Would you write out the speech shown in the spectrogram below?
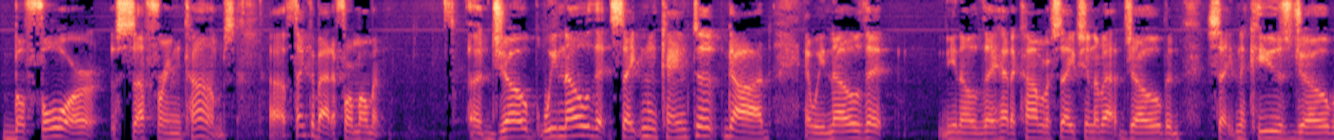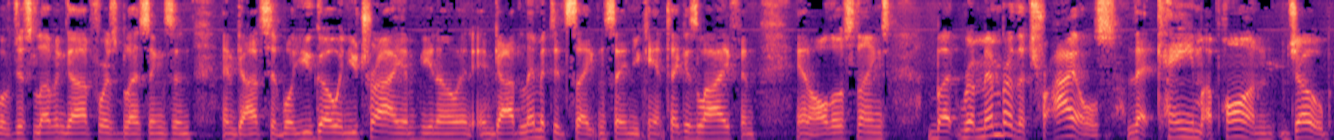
before suffering comes. Uh, think about it for a moment. Uh, Job, we know that Satan came to God, and we know that you know, they had a conversation about Job, and Satan accused Job of just loving God for his blessings, and, and God said, Well, you go and you try him, you know, and, and God limited Satan, saying you can't take his life and, and all those things. But remember the trials that came upon Job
